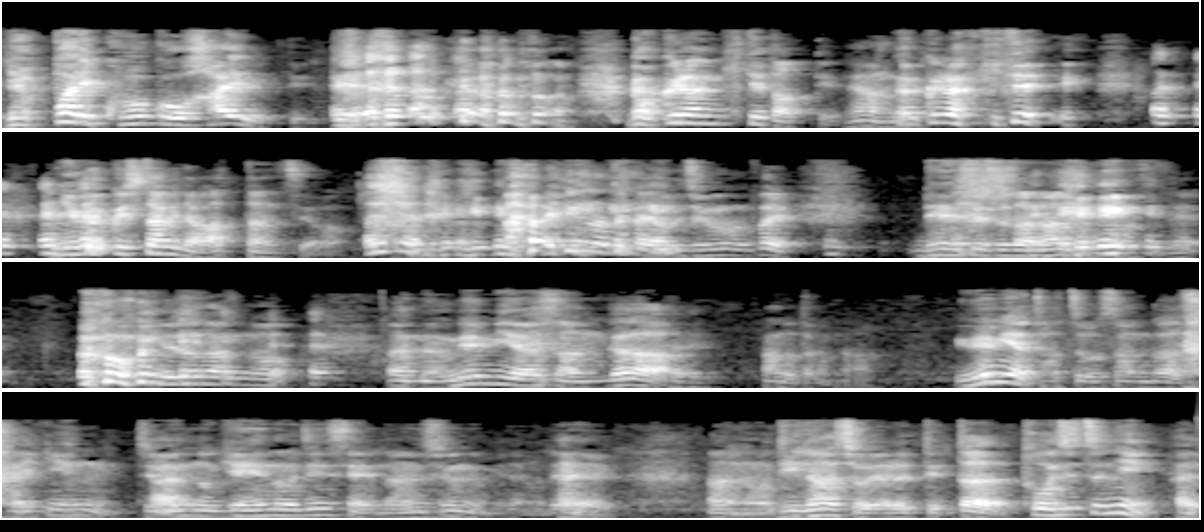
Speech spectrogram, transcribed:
やっぱり高校入るって言ってあの 学ラン着てたっていうねあの学ラン着て入学したみたいなのあったんですよ。ああいうのとかでも自分もやっぱり伝説だなと思いますね。大仁田さんの あの梅宮さんが何だったかな。梅宮達夫さんが最近自分の芸能人生何周年みたいので、はい。あのディナーショーやるって言った当日にはい。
